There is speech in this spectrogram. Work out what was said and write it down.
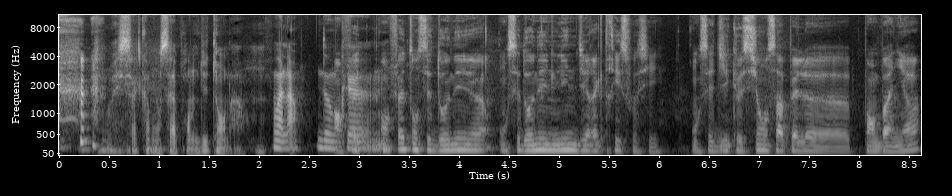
oui, ça commence à prendre du temps là. Voilà. Donc en fait, en fait on s'est donné on s'est donné une ligne directrice aussi. On s'est dit que si on s'appelle euh, Pambania,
